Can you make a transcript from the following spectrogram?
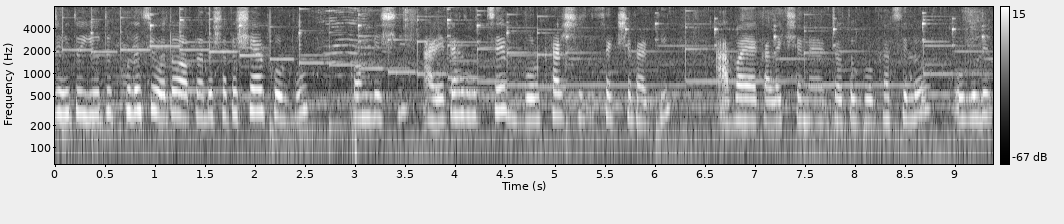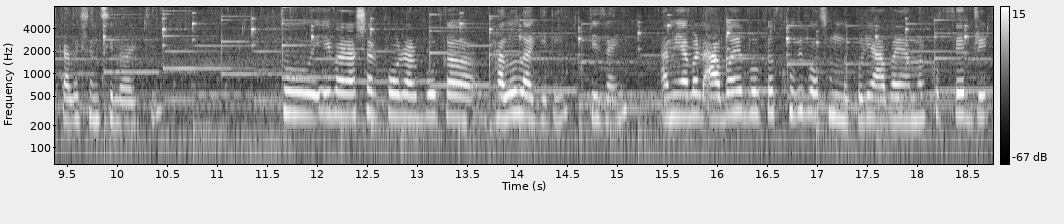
যেহেতু ইউটিউব খুলেছি ওটাও আপনাদের সাথে শেয়ার করব। কম বেশি। আর এটা হচ্ছে বোরখার সেকশন আর কি। আবায়া কালেকশনের যত বোরখা ছিল, ওগুলির কালেকশন ছিল আর কি। তো এবার আসার পর আর বোরকা ভালো লাগেনি ডিজাইন আমি আবার আবায়া বোরকা খুবই পছন্দ করি। আবায়া আমার খুব ফেভারিট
